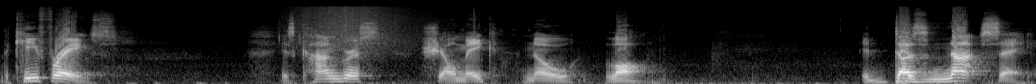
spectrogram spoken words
The key phrase is Congress shall make no law. It does not say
